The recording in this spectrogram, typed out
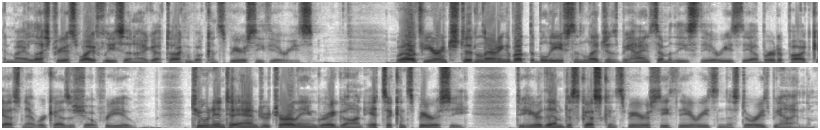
and my illustrious wife Lisa and I got talking about conspiracy theories. Well, if you're interested in learning about the beliefs and legends behind some of these theories, the Alberta Podcast Network has a show for you. Tune in to Andrew, Charlie, and Greg on It's a Conspiracy to hear them discuss conspiracy theories and the stories behind them.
